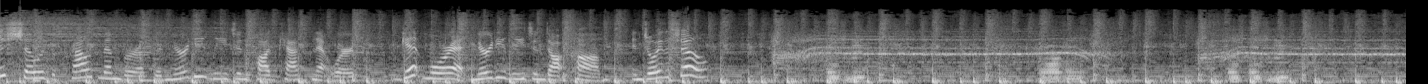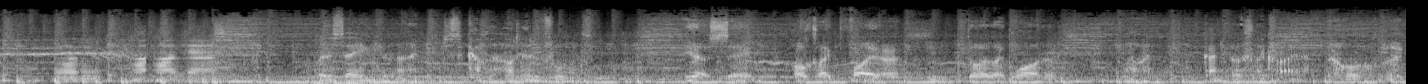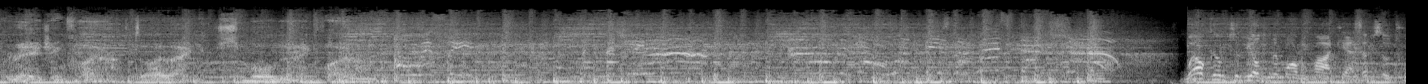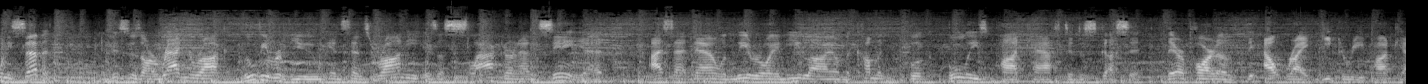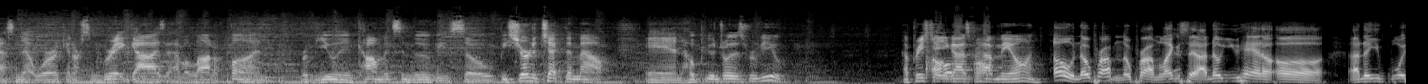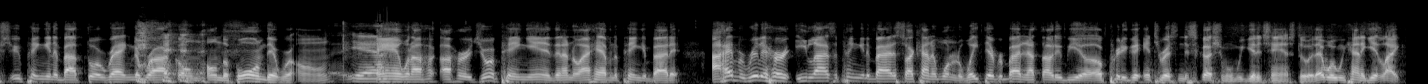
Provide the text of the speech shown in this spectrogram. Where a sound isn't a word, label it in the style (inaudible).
This show is a proud member of the Nerdy Legion Podcast Network. Get more at nerdylegion.com. Enjoy the show. Podcast. We're the same, you and I. Just a couple of hot-headed fools. Yeah, same. Hulk like fire, Thor like water. Well, kind of both like fire. Hulk like raging fire, Thor like smoldering fire. Welcome to the Ultimate Marvel Podcast, episode 27. And this is our Ragnarok movie review. And since Ronnie is a slacker and hasn't seen it yet, I sat down with Leroy and Eli on the Comic Book Bullies podcast to discuss it. They're a part of the Outright Geekery podcast network and are some great guys that have a lot of fun reviewing comics and movies. So be sure to check them out and hope you enjoy this review. I appreciate you guys for having me on. Oh, no problem, no problem. Like I said, I know you had a, uh, I know you voiced your opinion about Thor Ragnarok on, (laughs) on the forum that we're on. Yeah. And when I, I heard your opinion, then I know I have an opinion about it. I haven't really heard Eli's opinion about it, so I kind of wanted to wait to everybody. And I thought it'd be a, a pretty good, interesting discussion when we get a chance to it. That way, we kind of get like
